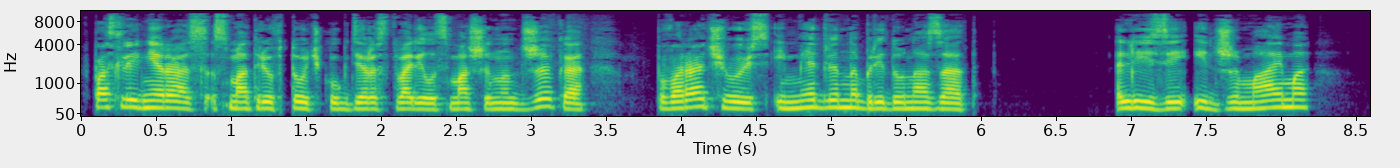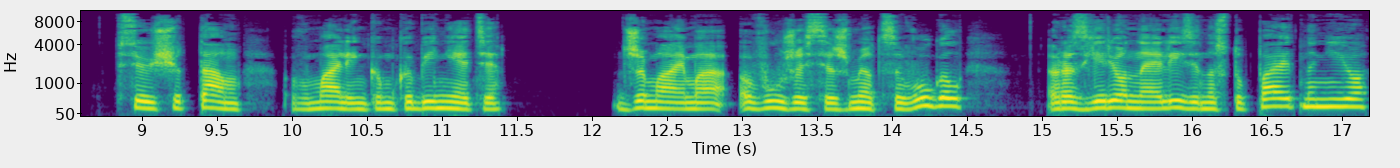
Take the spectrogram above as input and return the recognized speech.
В последний раз смотрю в точку, где растворилась машина Джека, поворачиваюсь и медленно бреду назад. Лизи и Джемайма все еще там, в маленьком кабинете. Джемайма в ужасе жмется в угол, разъяренная Лизи наступает на нее,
